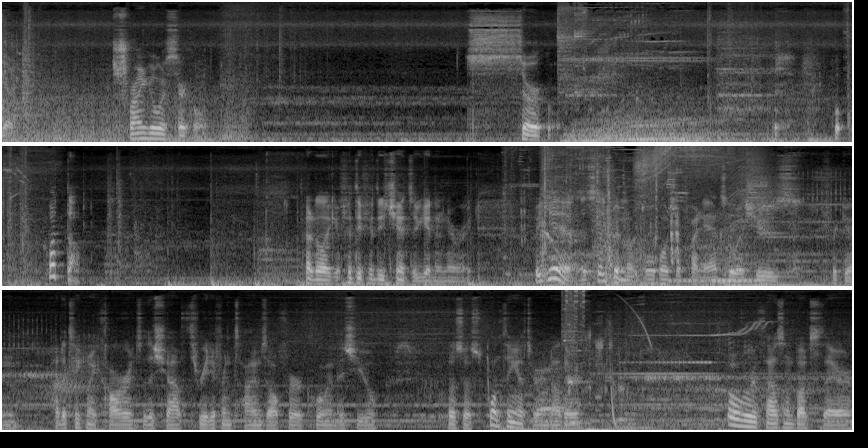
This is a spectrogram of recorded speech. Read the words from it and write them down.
Yeah. Triangle or circle? Circle. Wh- What the? Had like a 50-50 chance of getting it right. But yeah, it's like been a whole bunch of financial issues. Freaking had to take my car into the shop three different times all for a coolant issue. It was just one thing after another. Over a thousand bucks there.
